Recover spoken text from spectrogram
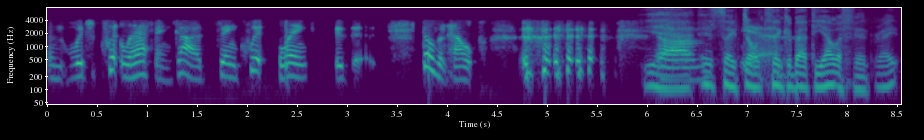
and which quit laughing. God, saying quit blank it, it doesn't help. yeah, Um, it's like don't yeah. think about the elephant, right?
